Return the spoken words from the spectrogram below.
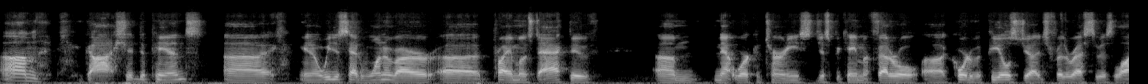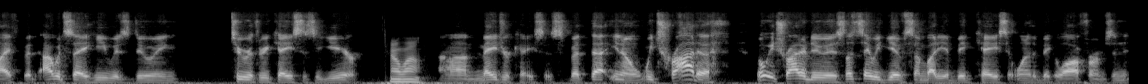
Um, gosh, it depends. Uh, you know, we just had one of our uh, probably most active um, network attorneys just became a federal uh, court of appeals judge for the rest of his life. But I would say he was doing two or three cases a year. Oh wow, um, major cases. But that you know, we try to what we try to do is let's say we give somebody a big case at one of the big law firms and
